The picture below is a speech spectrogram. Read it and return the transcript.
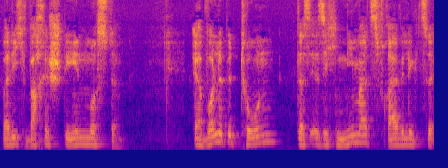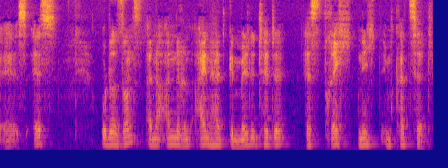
weil ich Wache stehen musste. Er wolle betonen, dass er sich niemals freiwillig zur RSS oder sonst einer anderen Einheit gemeldet hätte, erst recht nicht im KZ.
